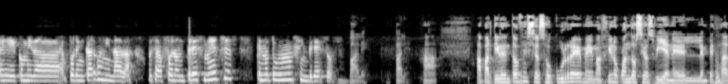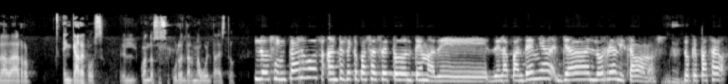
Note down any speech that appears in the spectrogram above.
eh, comida por encargo ni nada. O sea, fueron tres meses que no tuvimos ingresos. Vale, vale. Ah. A partir de entonces se os ocurre, me imagino, cuándo se os viene el empezar a dar encargos. El, ¿Cuándo se os ocurre el dar una vuelta a esto? Los encargos, antes de que pasase todo el tema de, de la pandemia, ya los realizábamos. Lo que pasa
